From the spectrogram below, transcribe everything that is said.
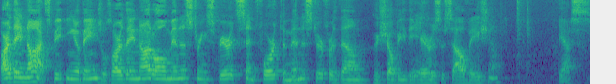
Are they not, speaking of angels, are they not all ministering spirits sent forth to minister for them who shall be the heirs of salvation? Yes,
